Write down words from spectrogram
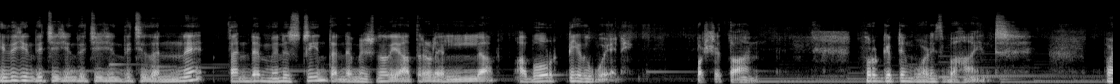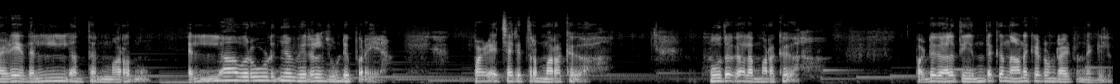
ഇത് ചിന്തിച്ച് ചിന്തിച്ച് ചിന്തിച്ച് തന്നെ തന്റെ മിനിസ്ട്രിയും തന്റെ മിഷണറി യാത്രകളെല്ലാം അബോർട്ട് ചെയ്തു പോയേനെ. പക്ഷെ താൻ ഫൊർഗെറ്റിംഗ് വാട്ട് ഈസ് ബിഹൈൻഡ് പഴയതെല്ലാം താൻ മറന്നു. എല്ലാവരോടും ഞാൻ വിരൽ ചൂണ്ടി പറയാം. പഴയ ചരിത്രം മറക്കുക. ഭൂതകാലം മറക്കുക. പണ്ട് കാലത്ത് എന്തൊക്കെ നാണക്കേട്ടുണ്ടായിട്ടുണ്ടെങ്കിലും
